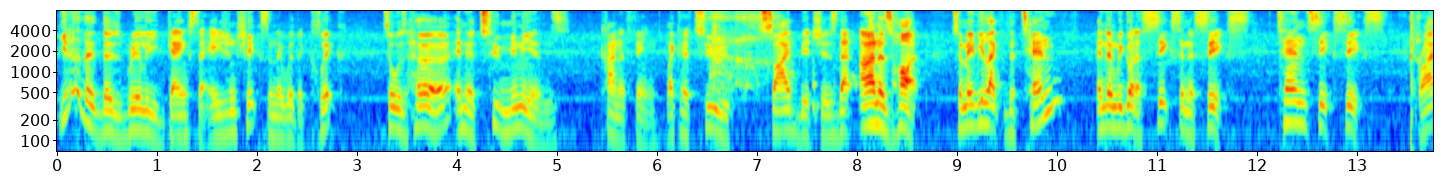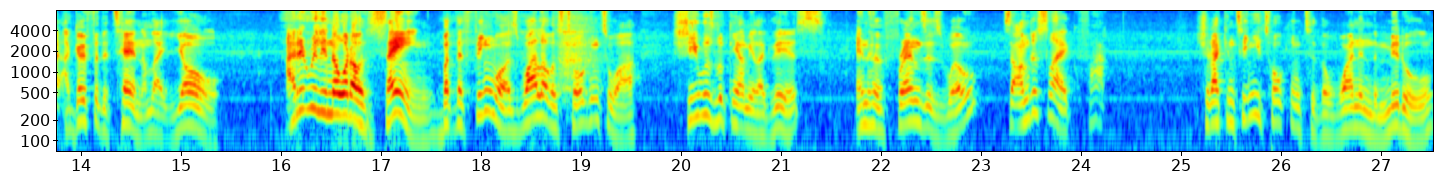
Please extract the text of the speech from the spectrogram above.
You know the, those really gangster Asian chicks, and they were the clique. So it was her and her two minions, kind of thing, like her two side bitches that aren't as hot. So maybe like the ten, and then we got a six and a six. 10, 6, 6. Right? I go for the 10. I'm like, yo, I didn't really know what I was saying, but the thing was, while I was talking to her, she was looking at me like this, and her friends as well. So I'm just like, fuck. Should I continue talking to the one in the middle,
